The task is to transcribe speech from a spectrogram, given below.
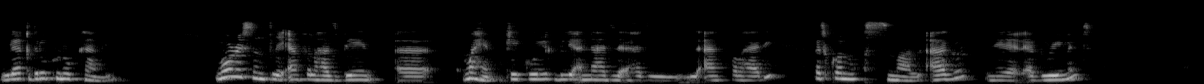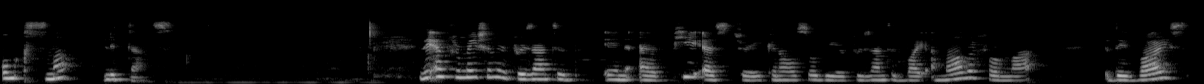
ولا يقدروا يكونوا كاملين. More recently Infl has been uh, مهم كيقول لك بلي ان هاد هاد ال Infl هادي كتكون مقسمة لل Agr يعني ال agreement ومقسمة للتانس The information represented in a PS tree can also be represented by another format device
